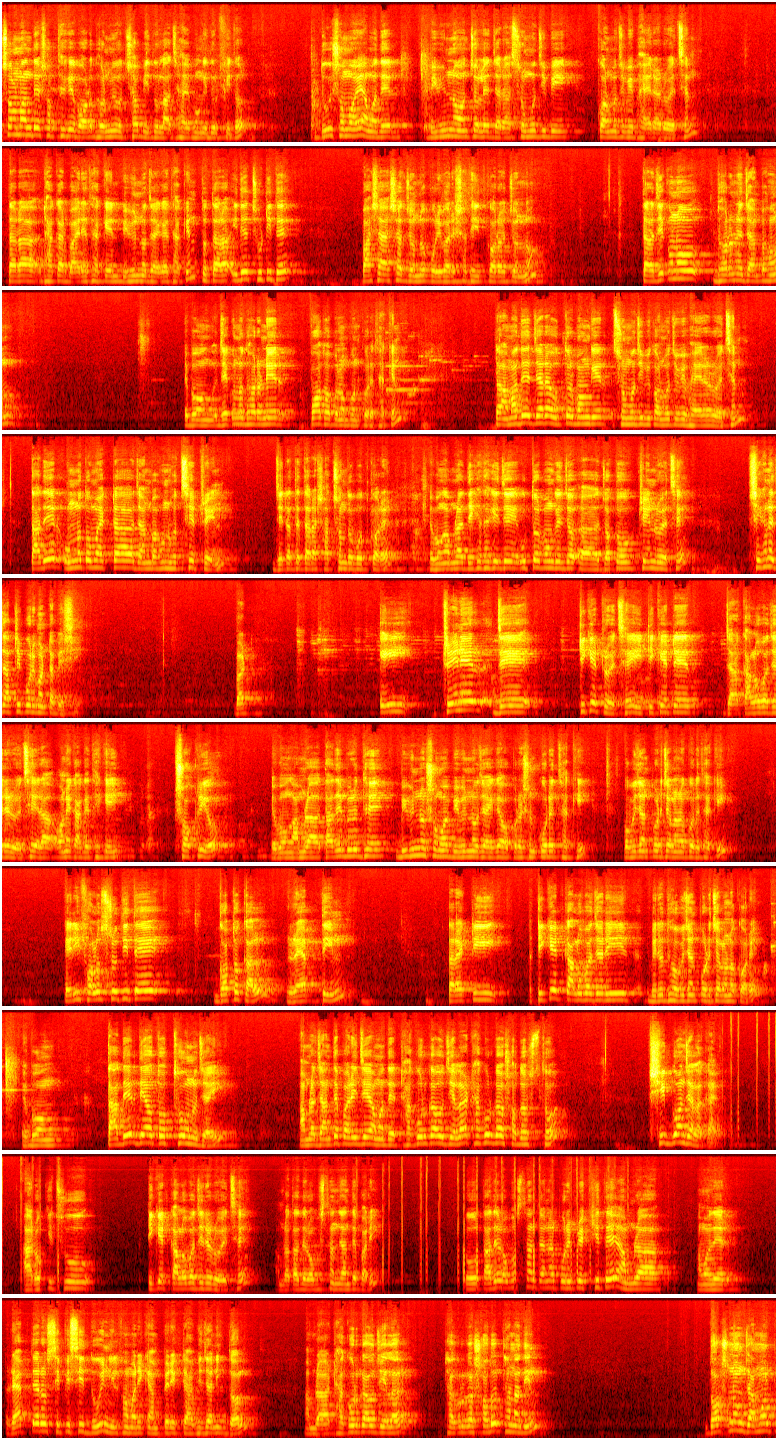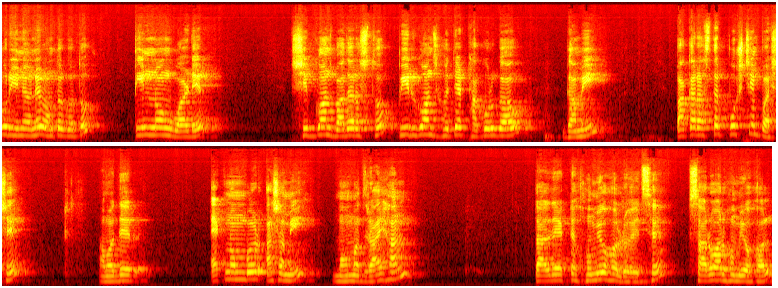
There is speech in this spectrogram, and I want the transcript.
মুসলমানদের সব থেকে বড় ধর্মীয় উৎসব ঈদুল আজহা এবং ঈদুল ফিতর। দুই সময়ে আমাদের বিভিন্ন অঞ্চলে যারা শ্রমজীবী, কর্মজীবী ভাইয়েরা রয়েছেন, তারা ঢাকার বাইরে থাকেন, বিভিন্ন জায়গায় থাকেন, তো তারা ঈদের ছুটিতে বাসায় আসার জন্য, পরিবারের সাথে ঈদ করার জন্য তারা যে কোনো ধরনের যানবাহন এবং যে কোনো ধরনের পথ অবলম্বন করে থাকেন। তো আমাদের যারা উত্তরবঙ্গের শ্রমজীবী, কর্মজীবী ভাইয়েরা রয়েছেন তাদের অন্যতম একটা যানবাহন হচ্ছে ট্রেন, যেটাতে তারা স্বাচ্ছন্দ্য বোধ করে এবং আমরা দেখে থাকি যে উত্তরবঙ্গে যত ট্রেন রয়েছে, সেখানে যাত্রী পরিমাণটা বেশি। বাট এই ট্রেনের যে টিকিট রয়েছে, এই টিকিটের যারা কালোবাজারে রয়েছে, এরা অনেক আগে থেকেই সক্রিয়। এবং আমরা তাদের বিরুদ্ধে বিভিন্ন সময় বিভিন্ন জায়গায় অপারেশন করে থাকি, অভিযান পরিচালনা করে থাকি। এরই ফলশ্রুতিতে গতকাল র্যাব তিন তারা একটি টিকিট কালোবাজারির বিরুদ্ধে অভিযান পরিচালনা করে এবং তাদের দেওয়া তথ্য অনুযায়ী আমরা জানতে পারি যে আমাদের ঠাকুরগাঁও জেলার ঠাকুরগাঁও সদরস্থ শিবগঞ্জ এলাকায় আরও কিছু টিকিট কালোবাজারে রয়েছে। আমরা তাদের অবস্থান জানতে পারি। তো তাদের অবস্থান জানার পরিপ্রেক্ষিতে আমরা আমাদের র্যাব তেরো সিপিসি দুই নীলফামারী ক্যাম্পের একটি আভিযানিক দল। আমরা ঠাকুরগাঁও জেলার ঠাকুরগাঁও সদর থানাধীন দশ নং জামালপুর ইউনিয়নের অন্তর্গত তিন নং ওয়ার্ডের শিবগঞ্জ বাজারস্থ পীরগঞ্জ হইতে ঠাকুরগাঁও গামী পাকা রাস্তার পশ্চিম পাশে আমাদের এক নম্বর আসামি মোহাম্মদ রায়হান। তাদের একটা হোমিও হল রয়েছে, সারোয়ার হোমিও হল।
